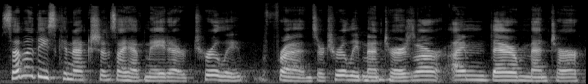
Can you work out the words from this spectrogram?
Some of these connections I have made are truly friends or truly mm-hmm. mentors, or I'm their mentor.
